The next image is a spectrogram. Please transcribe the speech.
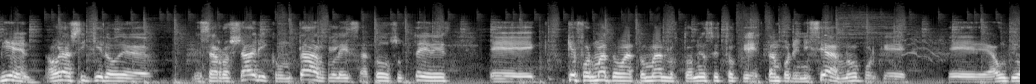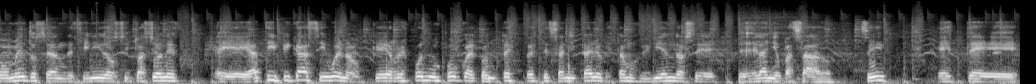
Bien, ahora sí quiero desarrollar y contarles a todos ustedes eh, qué formato van a tomar los torneos estos que están por iniciar, ¿no? Porque eh, a último momento se han definido situaciones eh, atípicas y bueno, que responde un poco al contexto este sanitario que estamos viviendo hace, desde el año pasado, ¿sí? Este,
